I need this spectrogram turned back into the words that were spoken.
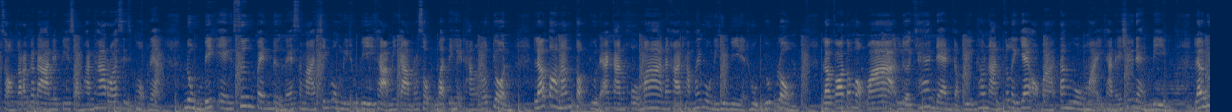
22 กรกฎาคมในปี 2546 เนี่ย หนุ่มบิ๊กเองซึ่งเป็นหนึ่งในสมาชิกวง D2B ค่ะ มีการประสบอุบัติเหตุทางรถยนต์ แล้วตอนนั้นตกอยู่ในอาการโคม่านะคะทำให้วง D2B เนี่ยถูกยุบลง แล้วก็ต้องบอกว่าเหลือแค่แดนกับบีมเท่านั้นก็เลยแยกออกมาตั้งวงใหม่ค่ะในชื่อแดนบีม แล้วดู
